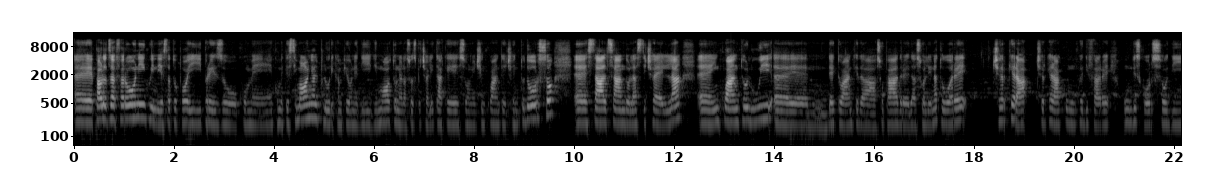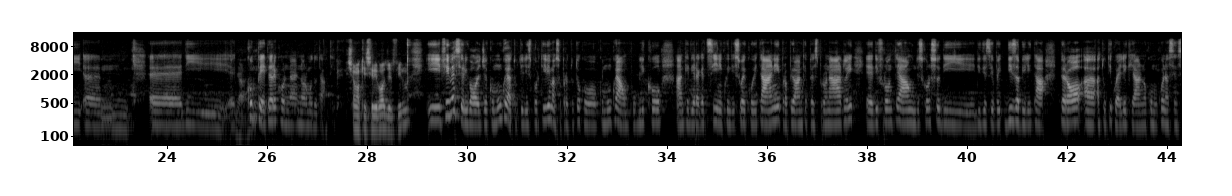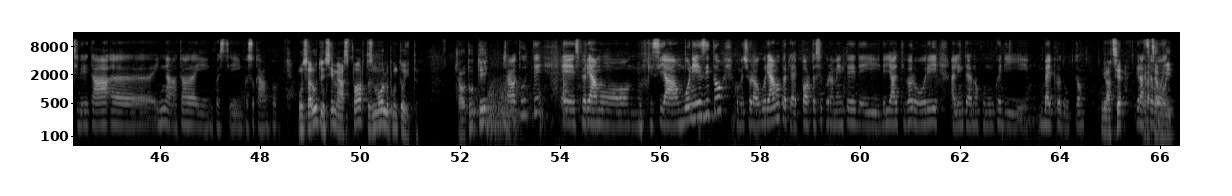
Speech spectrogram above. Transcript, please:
Eh, Paolo Zaffaroni quindi è stato poi preso come, come testimonial, pluricampione di, di, nuoto nella sua specialità che sono i 50 e i 100 d'orso, eh, sta alzando l'asticella eh, in quanto lui, ehm, detto anche da suo padre e dal suo allenatore, cercherà cercherà comunque di fare un discorso di, ehm, eh, di eh, competere con normodotati. Diciamo a chi si rivolge il film? Il film si rivolge comunque a tutti gli sportivi, ma soprattutto co comunque a un pubblico anche di ragazzini, quindi i suoi coetanei, proprio anche per spronarli eh, di fronte a un discorso di, di disabilità, però eh, a tutti quelli che hanno comunque una sensibilità eh, innata in, questi, in questo campo. Un saluto insieme a sportsmall.it. Ciao a tutti. Ciao a tutti e speriamo che sia un buon esito, come ce lo auguriamo, perché porta sicuramente dei, degli alti valori all'interno comunque di un bel prodotto. Grazie. Grazie, Grazie a voi. A voi.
